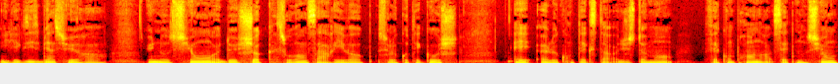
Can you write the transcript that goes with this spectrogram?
Il existe bien sûr euh, une notion de choc. Souvent, ça arrive euh, sur le côté gauche et le contexte justement fait comprendre cette notion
